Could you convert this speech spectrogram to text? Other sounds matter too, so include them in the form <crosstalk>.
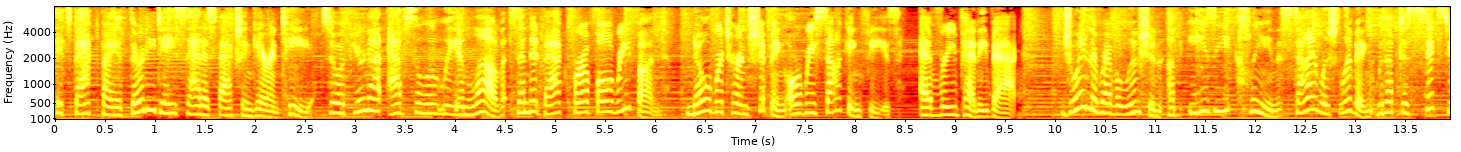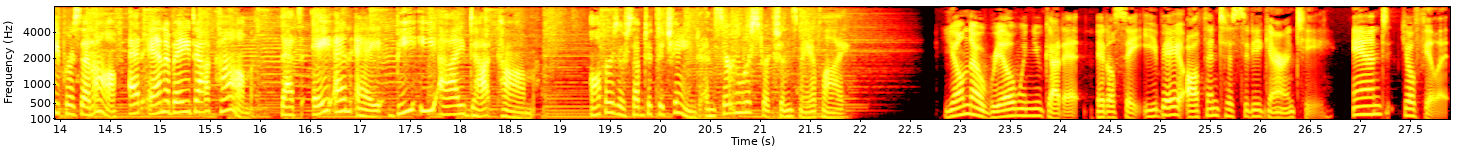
It's backed by a 30 day satisfaction guarantee, so if you're not absolutely in love, send it back for a full refund. No return shipping or restocking fees. Every penny back. Join the revolution of easy, clean, stylish living with up to 60% off at anabei.com. That's A N A B E I.com. Offers are subject to change and certain restrictions may apply. You'll know real when you get it. It'll say eBay Authenticity Guarantee, and you'll feel it.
